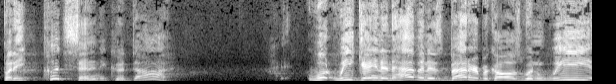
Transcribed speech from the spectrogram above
but he could sin and he could die what we gain in heaven is better because when we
